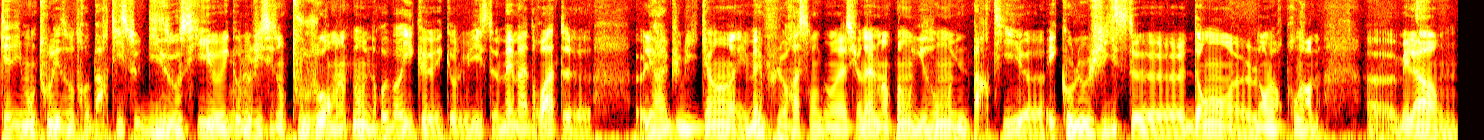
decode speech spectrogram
quasiment tous les autres partis se disent aussi écologistes. Ils ont toujours maintenant une rubrique écologiste, même à droite. les républicains et même le Rassemblement national, maintenant, ils ont une partie écologiste dans, dans leur programme. mais là, on,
